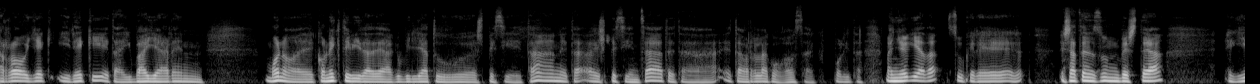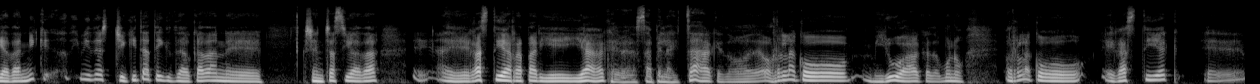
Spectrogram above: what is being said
arro hoiek ireki eta ibaiaren bueno, e, konektibidadeak bilatu espezieetan eta espezientzat eta eta horrelako gauzak polita. Baina egia da, zuk ere esaten duzun bestea, egia da nik adibidez txikitatik daukadan e, sentsazioa da e, e, gazti harrapariak, e, zapelaitzak edo horrelako miruak edo bueno, horrelako egaztiek e,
